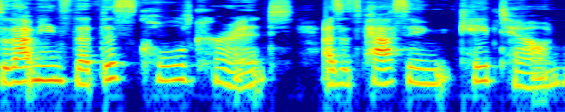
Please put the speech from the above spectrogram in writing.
so that means that this cold current, as it's passing Cape Town,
